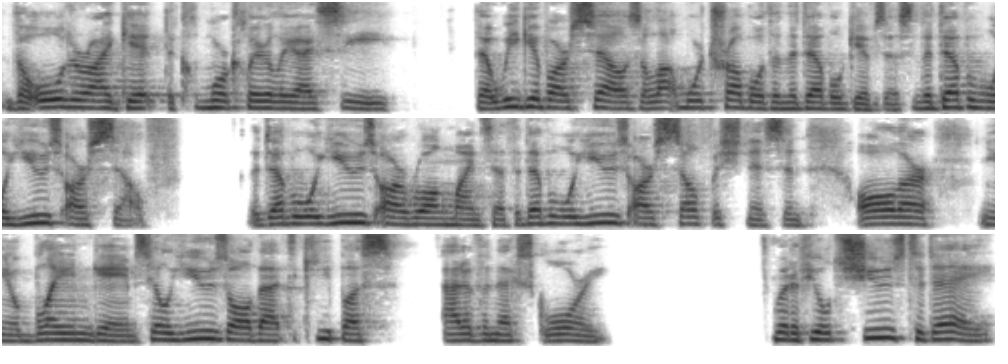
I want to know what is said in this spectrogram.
the older I get, the more clearly I see that we give ourselves a lot more trouble than the devil gives us. And the devil will use ourself. The devil will use our wrong mindset. The devil will use our selfishness and all our, you know, blame games. He'll use all that to keep us out of the next glory. But if you'll choose today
